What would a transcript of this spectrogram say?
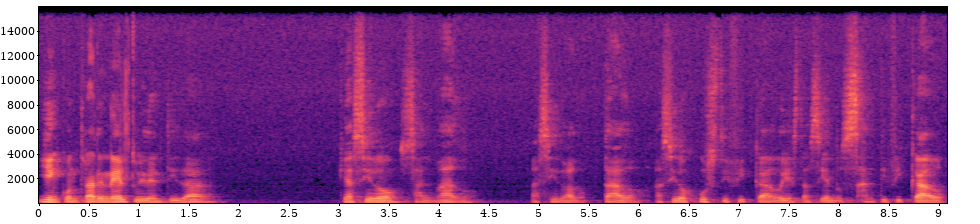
y encontrar en Él tu identidad que ha sido salvado, ha sido adoptado, ha sido justificado y está siendo santificado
